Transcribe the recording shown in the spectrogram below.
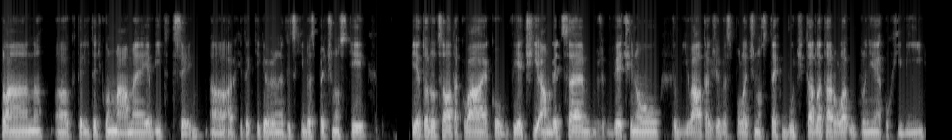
Plán, který teď máme, je být tři architekti kybernetické bezpečnosti je to docela taková jako větší ambice. Většinou to bývá tak, že ve společnostech buď tato role úplně jako chybí,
